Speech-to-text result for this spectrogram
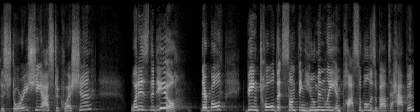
the story. She asked a question What is the deal? They're both being told that something humanly impossible is about to happen,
